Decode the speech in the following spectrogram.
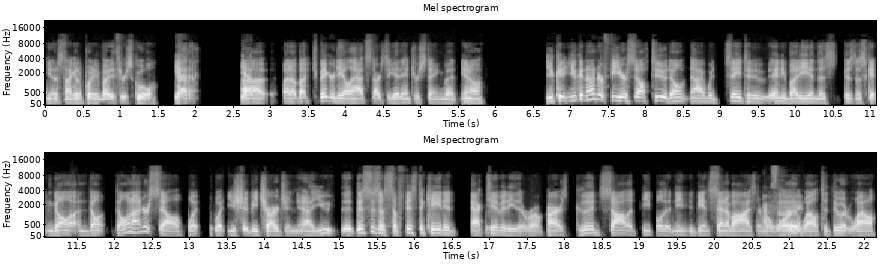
you know, it's not gonna put anybody through school. Yep. Yep. Uh, but a much bigger deal now it starts to get interesting. But you know, you can you can underfee yourself too. Don't I would say to anybody in this business getting going, don't don't undersell what what you should be charging. Uh, you this is a sophisticated activity that requires good, solid people that need to be incentivized and Absolutely. rewarded well to do it well.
